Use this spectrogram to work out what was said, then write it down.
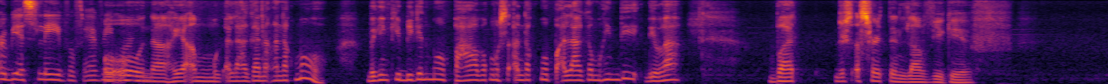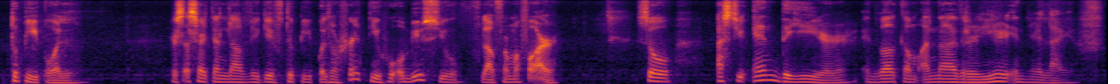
Or be a slave of oo, everyone. na hayaan mong mag-alaga ng anak mo. Maging kaibigan mo, pahawak mo sa anak mo, paalaga mo, hindi, di ba? But there's a certain love you give to people. There's a certain love you give to people who hurt you, who abuse you, love from afar. So, as you end the year and welcome another year in your life,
